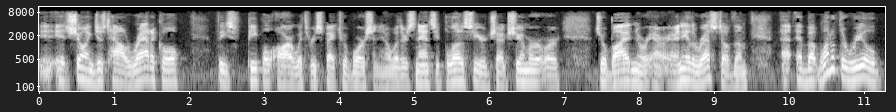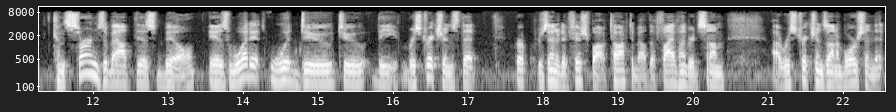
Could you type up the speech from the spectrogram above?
it's showing just how radical these people are with respect to abortion. You know, whether it's Nancy Pelosi or Chuck Schumer or Joe Biden or, or any of the rest of them. Uh, but one of the real concerns about this bill is what it would do to the restrictions that Representative Fischbach talked about, the 500 some uh, restrictions on abortion that,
